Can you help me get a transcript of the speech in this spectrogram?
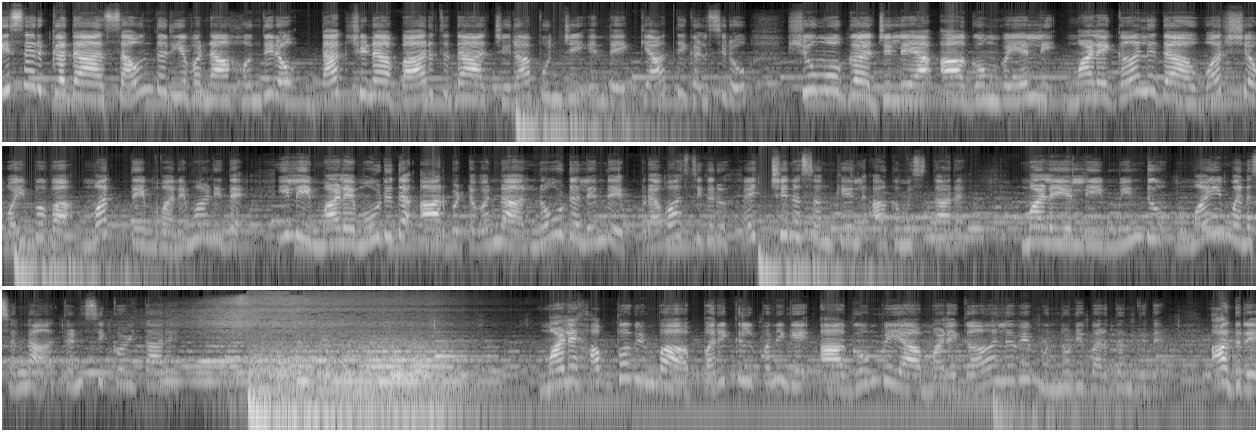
ನಿಸರ್ಗದ ಸೌಂದರ್ಯವನ್ನ ಹೊಂದಿರೋ ದಕ್ಷಿಣ ಭಾರತದ ಚಿರಾಪುಂಜಿ ಎಂದೇ ಖ್ಯಾತಿ ಗಳಿಸಿರೋ ಶಿವಮೊಗ್ಗ ಜಿಲ್ಲೆಯ ಆಗೊಂಬೆಯಲ್ಲಿ ಮಳೆಗಾಲದ ವರ್ಷ ವೈಭವ ಮತ್ತೆ ಮನೆ ಮಾಡಿದೆ. ಇಲ್ಲಿ ಮಳೆ ಮೂಡಿದ ಆರ್ಭಟವನ್ನ ನೋಡಲೆಂದೇ ಪ್ರವಾಸಿಗರು ಹೆಚ್ಚಿನ ಸಂಖ್ಯೆಯಲ್ಲಿ ಆಗಮಿಸುತ್ತಾರೆ. ಮಳೆಯಲ್ಲಿ ಮಿಂದು ಮೈ ಮನಸ್ಸನ್ನ ತಣಿಸಿಕೊಳ್ತಾರೆ. ಮಳೆ ಹಬ್ಬವೆಂಬ ಪರಿಕಲ್ಪನೆಗೆ ಆ ಗೊಂಬೆಯ ಮಳೆಗಾಲವೇ ಮುನ್ನುಡಿ ಬರೆದಂತಿದೆ. ಆದರೆ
